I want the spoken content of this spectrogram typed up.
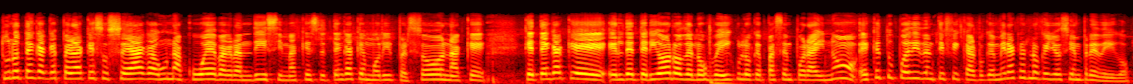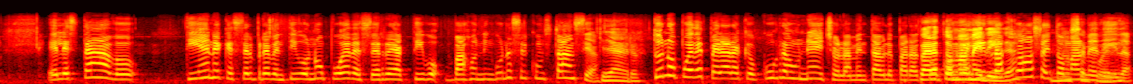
tú no tengas que esperar que eso se haga una cueva grandísima, que se tenga que morir personas, que, que tenga que el deterioro de los vehículos que pasen por ahí. No, es que tú puedes identificar, porque mira que es lo que yo siempre digo. El Estado tiene que ser preventivo, no puede ser reactivo bajo ninguna circunstancia. Claro. Tú no puedes esperar a que ocurra un hecho lamentable para, Para tú tomar corregir las medidas. cosas y tomar medidas.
